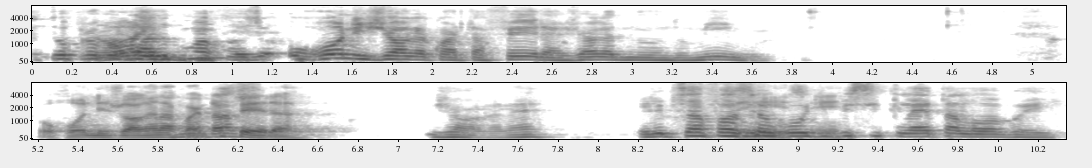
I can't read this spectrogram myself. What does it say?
Eu tô preocupado Olha. com uma coisa. O Rony joga quarta-feira? Joga no domingo? O Rony joga na quarta-feira. Joga, né? Ele precisa fazer o gol sim. de bicicleta logo aí.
